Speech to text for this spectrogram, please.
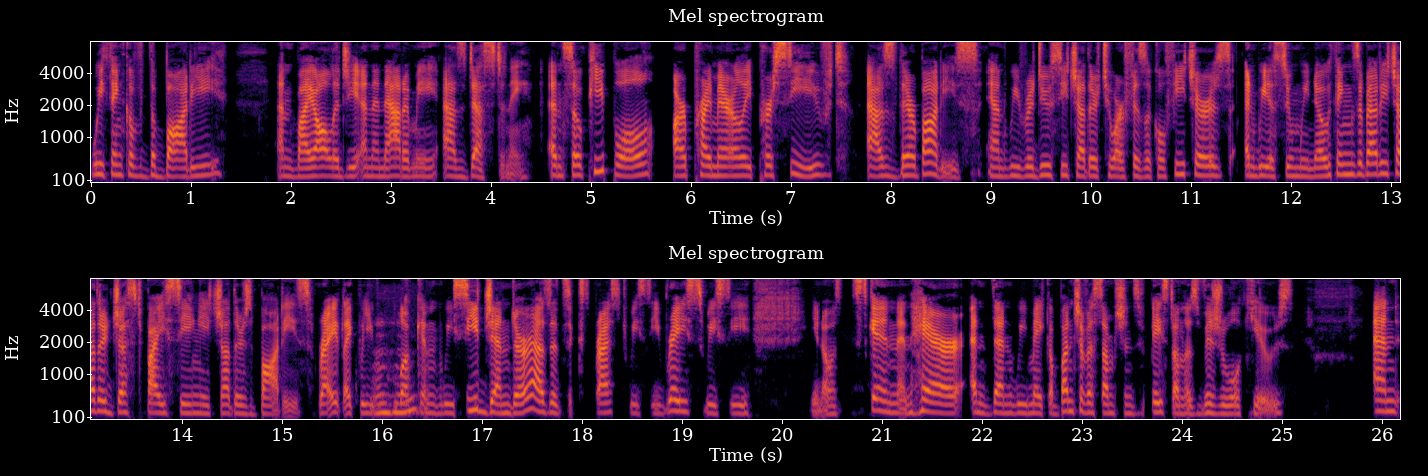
we think of the body and biology and anatomy as destiny. And so people are primarily perceived as their bodies and we reduce each other to our physical features and we assume we know things about each other just by seeing each other's bodies right like we mm-hmm. look and we see gender as it's expressed we see race we see you know skin and hair and then we make a bunch of assumptions based on those visual cues and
